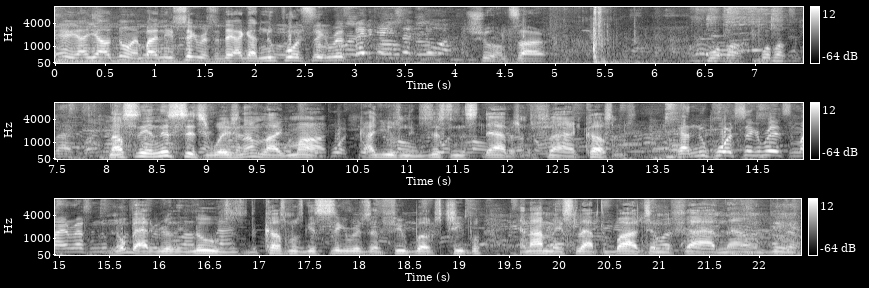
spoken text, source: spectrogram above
Hey, how y'all doing? Anybody need cigarettes today? I got Newport cigarettes. Baby, can you shut the door? Sure, I'm sorry. Four bucks, four bucks a pack. Now, see, in this situation, I'm like Mark. I use an existing establishment to find customers. Got Newport cigarettes. Am I interested in Newport? Nobody really loses. The customers get cigarettes at a few bucks cheaper, and I may slap the bartender five now and then.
